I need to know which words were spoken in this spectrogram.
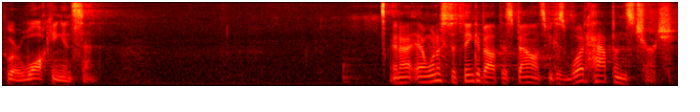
who are walking in sin. And I, I, want us to think about this balance because what happens, church?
